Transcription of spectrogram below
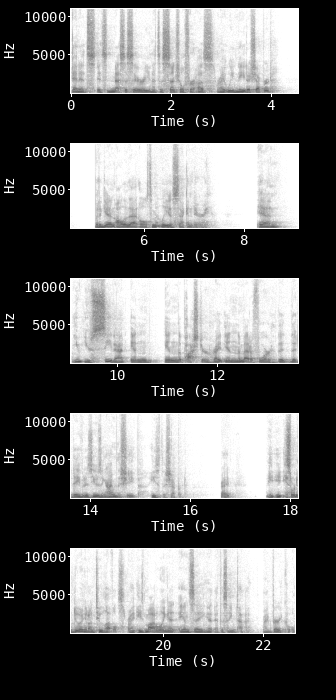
And it's, it's necessary and it's essential for us, right? We need a shepherd. But again, all of that ultimately is secondary. And you, you see that in, in the posture, right? In the metaphor that, that David is using. I'm the sheep, he's the shepherd, right? He, he's sort of doing it on two levels, right? He's modeling it and saying it at the same time, right? Very cool.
